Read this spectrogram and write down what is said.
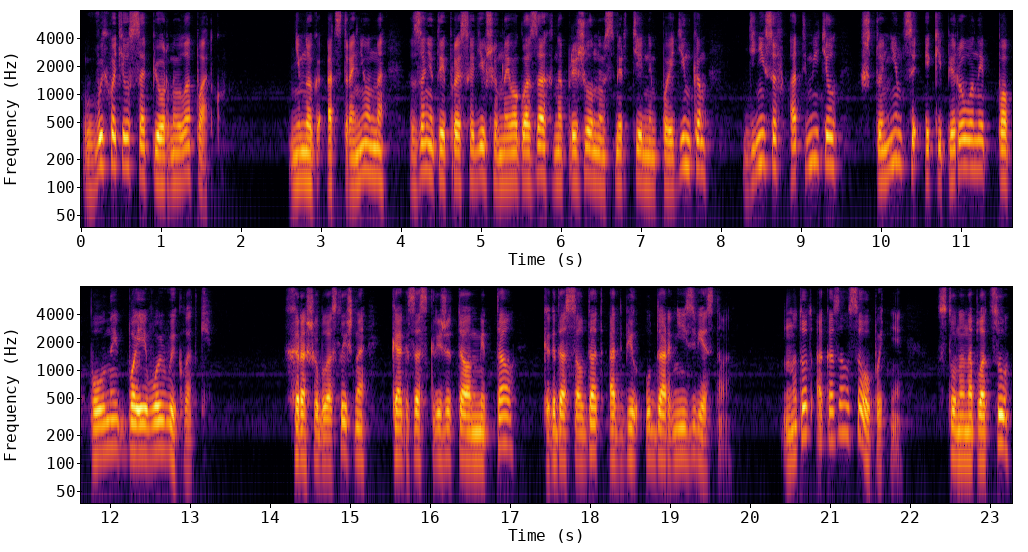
выхватил саперную лопатку. Немного отстраненно, занятый происходившим на его глазах напряженным смертельным поединком, Денисов отметил, что немцы экипированы по полной боевой выкладке. Хорошо было слышно, как заскрежетал металл, когда солдат отбил удар неизвестного. Но тот оказался опытнее. Стоя на плацу,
